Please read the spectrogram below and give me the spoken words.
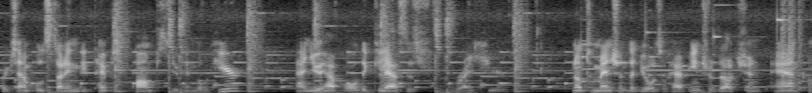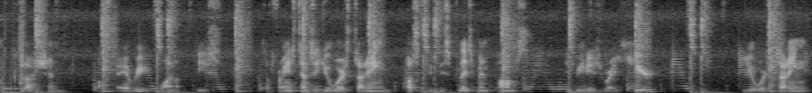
for example, studying the types of pumps, you can go here, and you have all the classes right here. Not to mention that you also have introduction and conclusion of every one of these. So for instance, if you were studying positive displacement pumps, the video is right here you were studying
